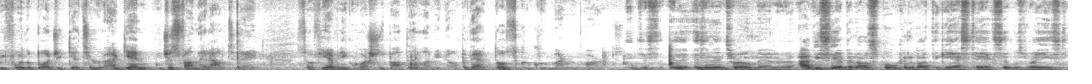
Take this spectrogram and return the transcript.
before the budget gets here. Again, we just found that out today. So if you have any questions about that, let me know. But that, those conclude my remarks. And just uh, as an internal matter, obviously I've been outspoken about the gas tax that was raised.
